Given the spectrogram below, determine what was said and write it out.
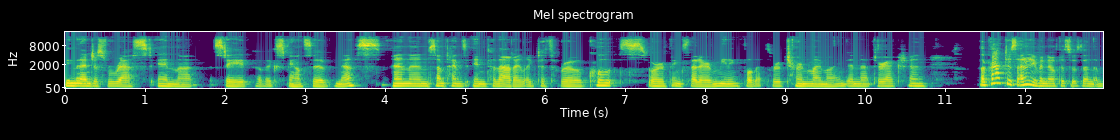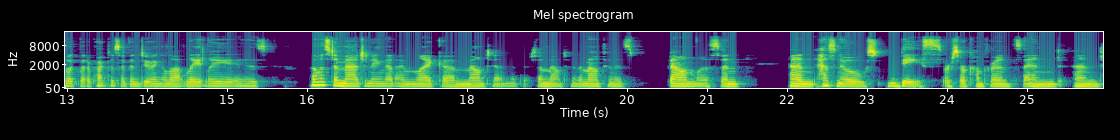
and then just rest in that state of expansiveness. And then sometimes into that, I like to throw quotes or things that are meaningful that sort of turn my mind in that direction. A practice, I don't even know if this was in the book, but a practice I've been doing a lot lately is almost imagining that I'm like a mountain, that there's a mountain, and the mountain is boundless and and has no base or circumference and and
